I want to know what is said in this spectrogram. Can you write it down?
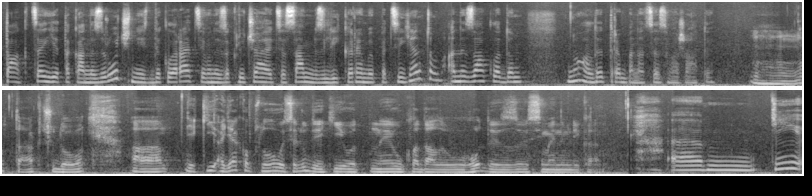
Так, це є така незручність. Декларації вони заключаються саме з лікарем і пацієнтом, а не закладом. Ну але треба на це зважати. Угу, так, чудово. А, які, а як обслуговуються люди, які от не укладали угоди з сімейним лікарем? Ем, ті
